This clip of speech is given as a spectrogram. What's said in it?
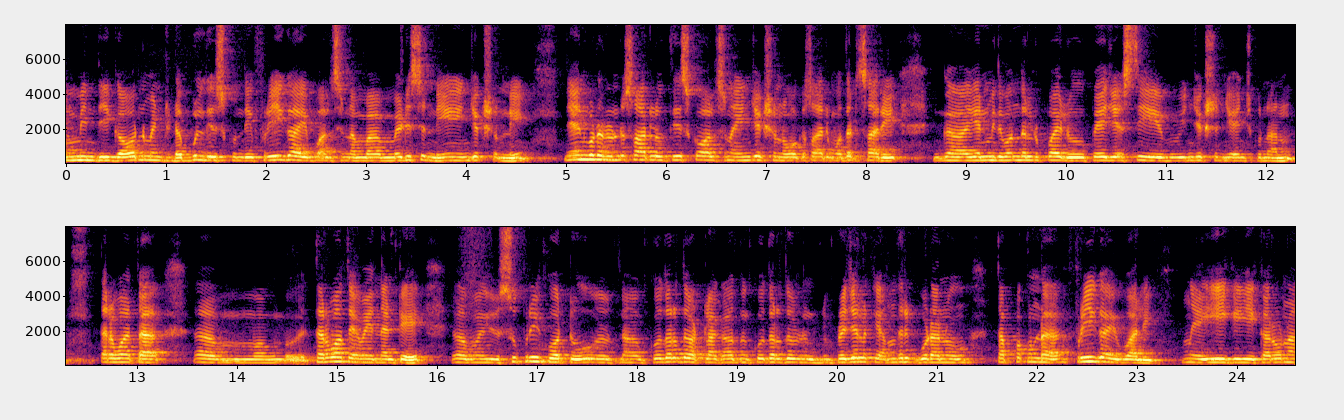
అమ్మింది గవర్నమెంట్ డబ్బులు తీసుకుంది ఫ్రీగా ఇవ్వాల్సిన మెడిసిన్ని ఇంజక్షన్ని. నేను కూడా రెండుసార్లు తీసుకోవాల్సిన ఇంజక్షన్ ఒకసారి మొదటిసారి ఎనిమిది వందల రూపాయలు పే చేసి ఇంజక్షన్ చేయించుకున్నాను. తర్వాత తర్వాత ఏమైందంటే సుప్రీంకోర్టు కుదరదు అట్లా కాదు కుదరదు ప్రజలకి అందరికి కూడాను తప్పకుండా ఫ్రీగా ఇవ్వాలి. ఈ ఈ కరోనా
